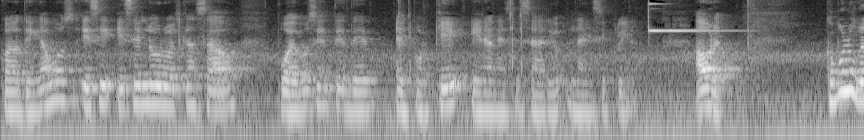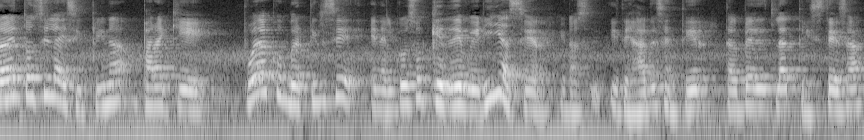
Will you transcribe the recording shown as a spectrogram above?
cuando tengamos ese, ese logro alcanzado, podemos entender el por qué era necesario la disciplina. Ahora, ¿cómo lograr entonces la disciplina para que pueda convertirse en el gozo que debería ser y, dejar de sentir tal vez la tristeza,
